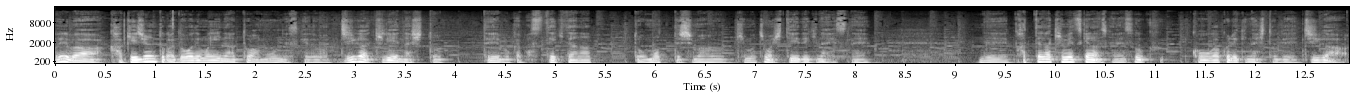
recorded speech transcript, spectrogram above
例えば書き順とかどうでもいいなとは思うんですけど字が綺麗な人って僕やっぱ素敵だなと思ってしまう気持ちも否定できないですね。で勝手な決めつけなんですけどねすごく高学歴な人で字が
